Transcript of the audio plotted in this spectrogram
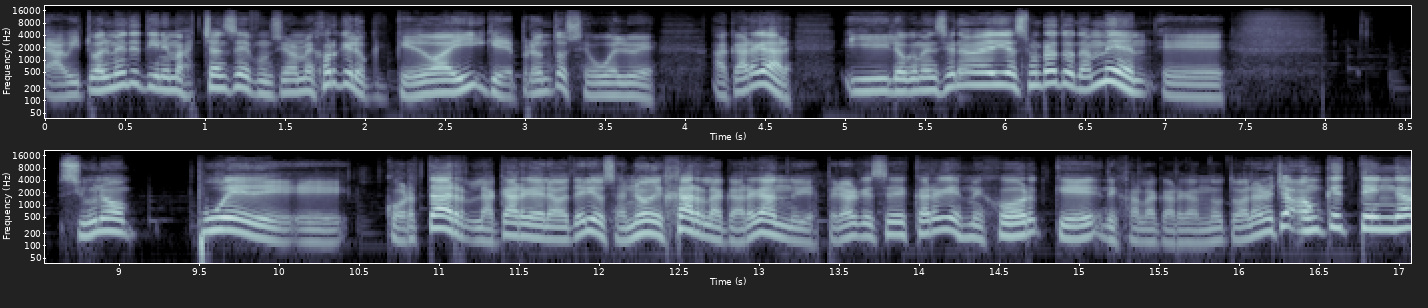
habitualmente tiene más chance de funcionar mejor que lo que quedó ahí y que de pronto se vuelve a cargar. Y lo que mencionaba Eddie hace un rato también, eh, si uno puede cortar la carga de la batería, o sea, no dejarla cargando y esperar que se descargue, es mejor que dejarla cargando toda la noche, aunque tenga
